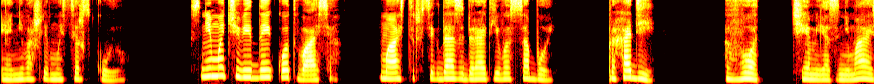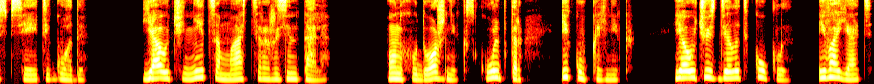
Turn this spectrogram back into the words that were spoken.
и они вошли в мастерскую. С ним, очевидно, и кот Вася. Мастер всегда забирает его с собой. Проходи. Вот чем я занимаюсь все эти годы. Я ученица мастера Розенталя. Он художник, скульптор и кукольник. Я учусь делать куклы и ваять.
